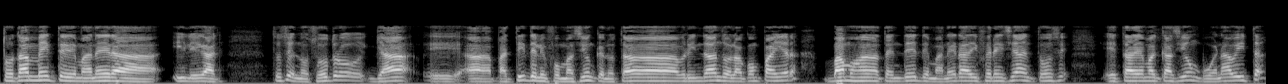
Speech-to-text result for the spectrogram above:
totalmente de manera ilegal. Entonces nosotros ya eh, a partir de la información que nos está brindando la compañera vamos a atender de manera diferenciada entonces esta demarcación Buena Vista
